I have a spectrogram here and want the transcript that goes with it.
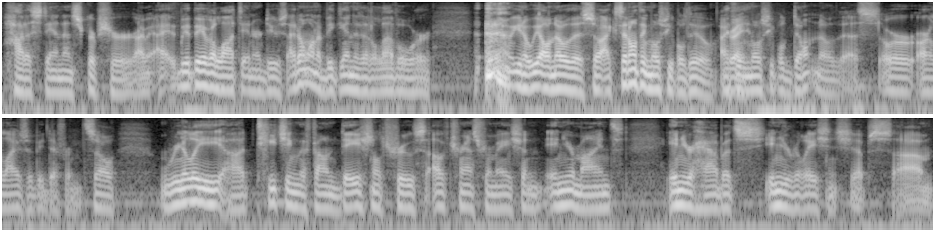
how to stand on Scripture? I mean, I, we, have a lot to introduce. I don't want to begin it at a level where. you know, we all know this, so because I don't think most people do. I Right. think most people don't know this, or our lives would be different. So, really uh, teaching the foundational truths of transformation in your minds, in your habits, in your relationships. Um,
